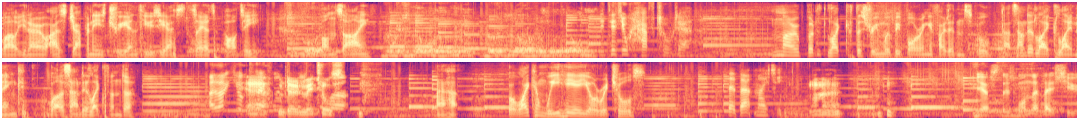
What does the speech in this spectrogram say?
Well, you know, as Japanese tree enthusiasts say at a party, bonsai. Did you have to, Dan? No, but like the stream would be boring if I didn't. Oh, that sounded like lightning. Well, it sounded like thunder. I like your Yeah, I'm doing use of, rituals. Uh, Uh huh. But why can we hear your rituals? They're that mighty. I don't know. yes, there's one that lets you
